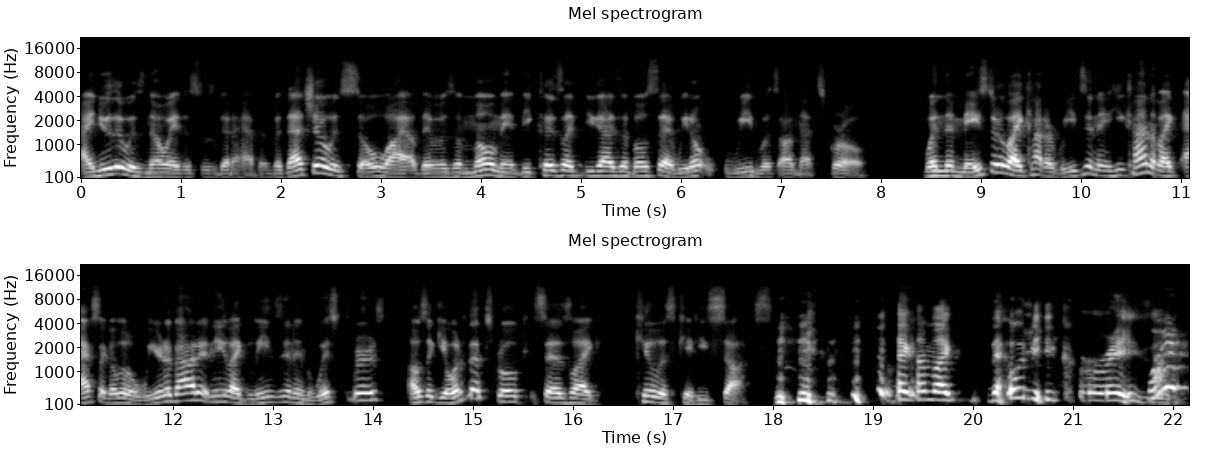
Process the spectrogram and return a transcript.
I knew there was no way this was gonna happen, but that show is so wild. There was a moment because, like you guys have both said, we don't read what's on that scroll. When the maester like kind of reads it and he kind of like acts like a little weird about it and he like leans in and whispers, I was like, yo, what if that scroll says like kill this kid, he sucks. like I'm like, that would be crazy. What?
